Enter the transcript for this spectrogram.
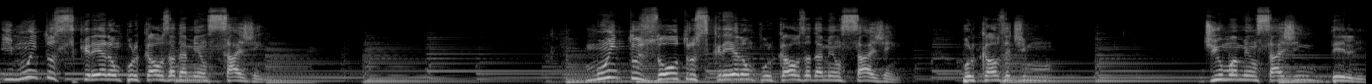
E muitos creram por causa da mensagem. Muitos outros creram por causa da mensagem, por causa de, de uma mensagem dele.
